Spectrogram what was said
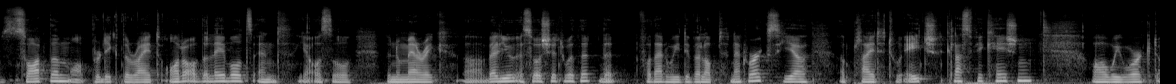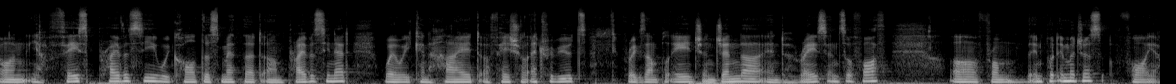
sort them or predict the right order of the labels and yeah also the numeric uh, value associated with it that for that we developed networks here applied to age classification or we worked on yeah face privacy we called this method um, PrivacyNet where we can hide uh, facial attributes for example age and gender and race and so forth uh, from the input images for yeah,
